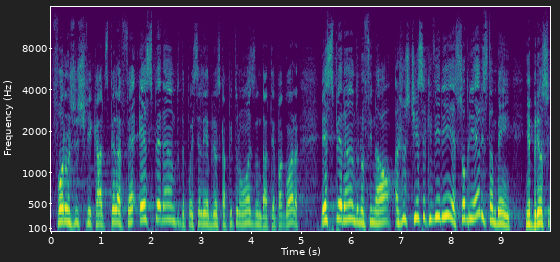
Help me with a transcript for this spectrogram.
foram justificados pela fé, esperando, depois você lê Hebreus capítulo 11, não dá tempo agora, esperando no final a justiça que viria sobre eles também. Em Hebreus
